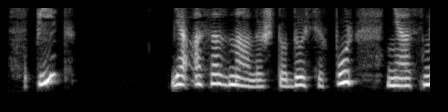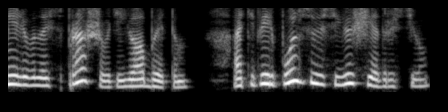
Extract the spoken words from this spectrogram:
спит? Я осознала, что до сих пор не осмеливалась спрашивать ее об этом, а теперь пользуюсь ее щедростью.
